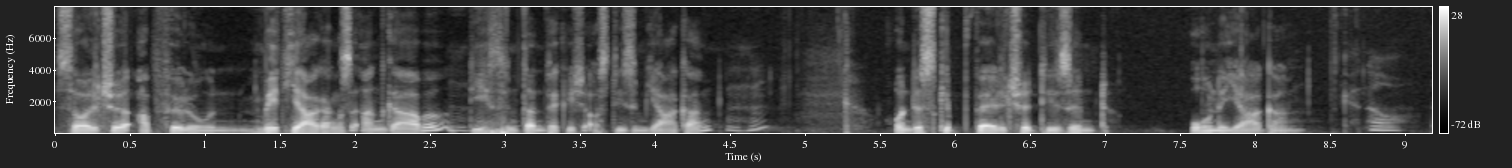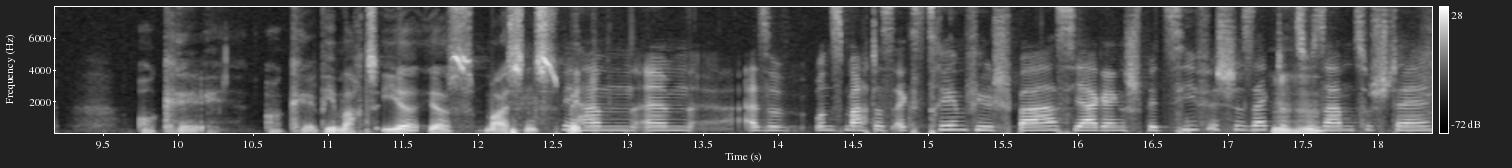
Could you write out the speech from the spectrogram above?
solche Abfüllungen mit Jahrgangsangabe. Mhm. Die sind dann wirklich aus diesem Jahrgang. Mhm. Und es gibt welche, die sind ohne Jahrgang. Genau. Okay, okay. Wie macht's ihr erst meistens Wir mit? haben ähm, also uns macht es extrem viel Spaß, jahrgangsspezifische Sekte mhm. zusammenzustellen,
